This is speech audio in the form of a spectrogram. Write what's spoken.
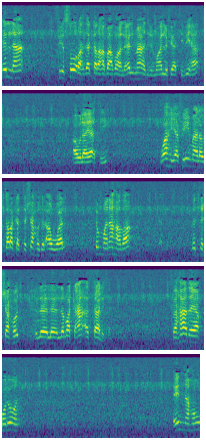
إلا في صورة ذكرها بعض أهل العلم ما أدري المؤلف يأتي بها أو لا يأتي. وهي فيما لو ترك التشهد الأول ثم نهض للتشهد للركعة الثالثة. فهذا يقولون إنه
